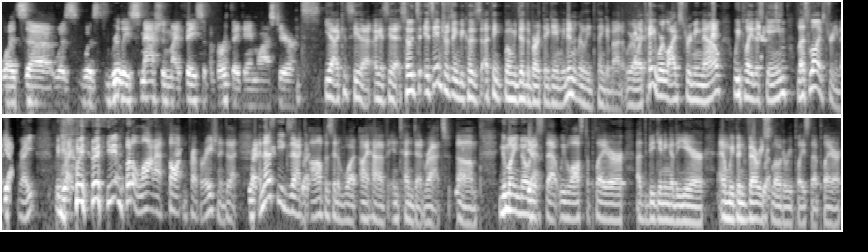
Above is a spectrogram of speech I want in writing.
was uh, was was really smashed in my face at the birthday game last year. It's yeah, I can see that. I can see that. So it's it's interesting because I think when we did the birthday game, we didn't really think about it. We were like, hey, we're live streaming now. We play this game. Let's live stream it. Yeah. Right. We, didn't, we, didn't put a lot of thought and preparation into that. Right. And that's the exact Right. opposite of what I have in Ten Dead Rats. Um, you might notice Yeah. that we lost a player at the beginning of the year, and we've been very slow to replace that player.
